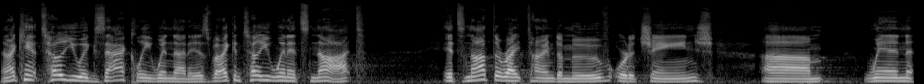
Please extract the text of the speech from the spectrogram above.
And I can't tell you exactly when that is, but I can tell you when it's not. It's not the right time to move or to change um, when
